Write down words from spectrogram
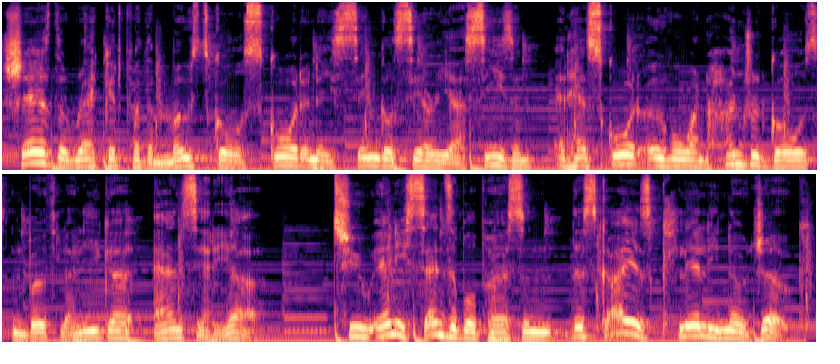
shares the record for the most goals scored in a single Serie A season, and has scored over 100 goals in both La Liga and Serie A. To any sensible person, this guy is clearly no joke.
